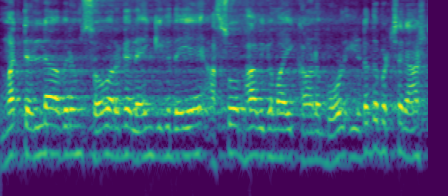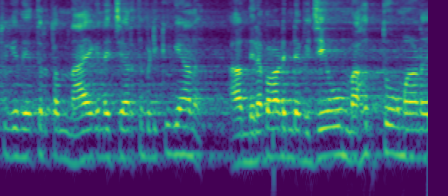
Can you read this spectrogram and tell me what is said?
മറ്റെല്ലാവരും സ്വവർഗ ലൈംഗികതയെ അസ്വാഭാവികമായി കാണുമ്പോൾ ഇടതുപക്ഷ രാഷ്ട്രീയ നേതൃത്വം നായകനെ ചേർത്ത് പിടിക്കുകയാണ്. ആ നിലപാടിന്റെ വിജയവും മഹത്വവുമാണ്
